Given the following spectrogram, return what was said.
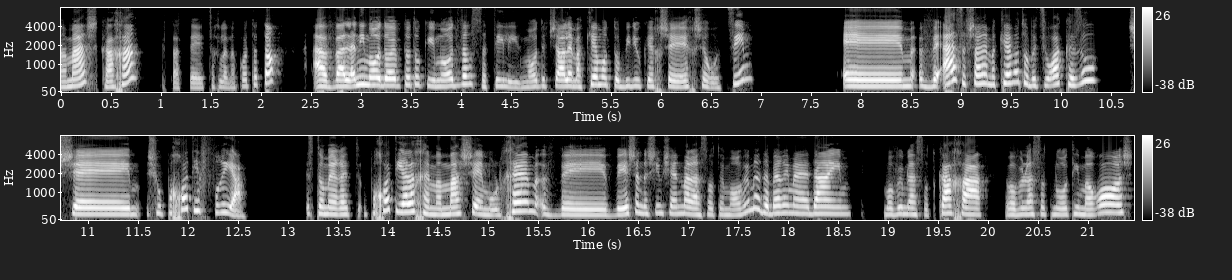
ממש ככה, קצת אה, צריך לנקות אותו, אבל אני מאוד אוהבת אותו כי הוא מאוד ורסטילי, מאוד אפשר למקם אותו בדיוק איך, ש, איך שרוצים. אמ, ואז אפשר למקם אותו בצורה כזו ש, שהוא פחות יפריע. זאת אומרת, פחות יהיה לכם ממש מולכם, ו, ויש אנשים שאין מה לעשות, הם אוהבים לדבר עם הידיים, הם אוהבים לעשות ככה, הם אוהבים לעשות תנועות עם הראש,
